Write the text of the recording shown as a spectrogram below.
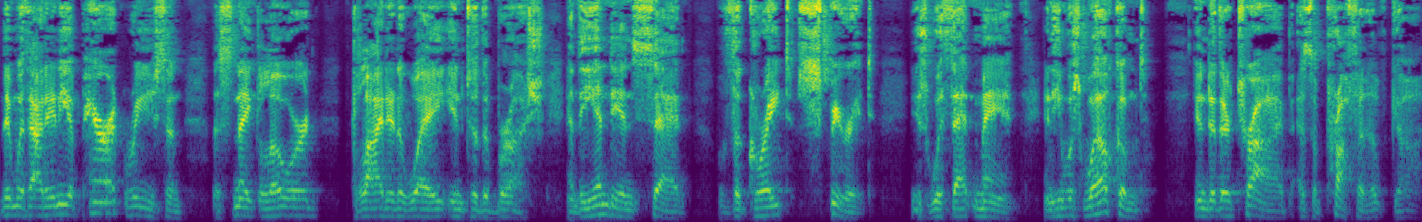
Then, without any apparent reason, the snake lowered, glided away into the brush. And the Indians said, The Great Spirit is with that man. And he was welcomed into their tribe as a prophet of God.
